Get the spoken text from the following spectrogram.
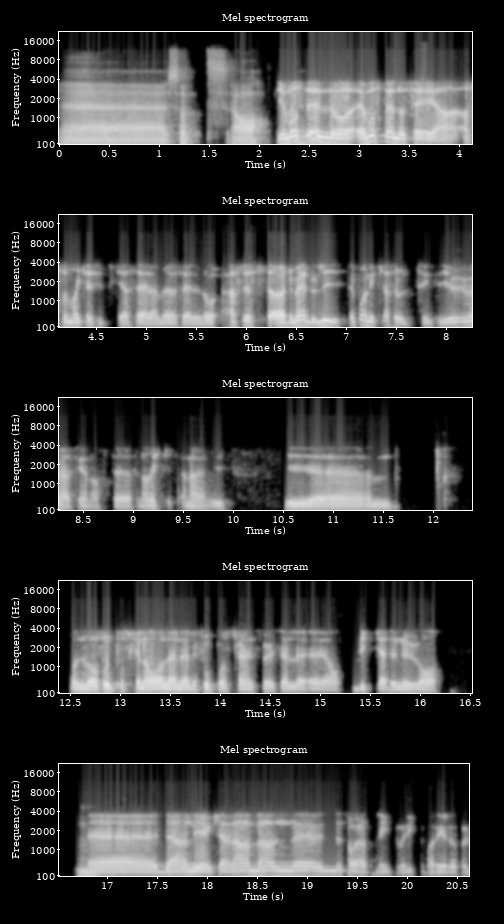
Eh, så att, ja. Jag måste ändå, jag måste ändå säga, alltså man kanske inte ska säga det, men jag säger det nog. Alltså jag störde mig ändå lite på Niklas Hults intervju här senast för några veckor sedan här i, i eh, om det var Fotbollskanalen eller Fotbollstransfers eller eh, ja, vilka det nu var. Mm. Eh, där han egentligen, han, han eh, sa att han inte var riktigt var redo för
